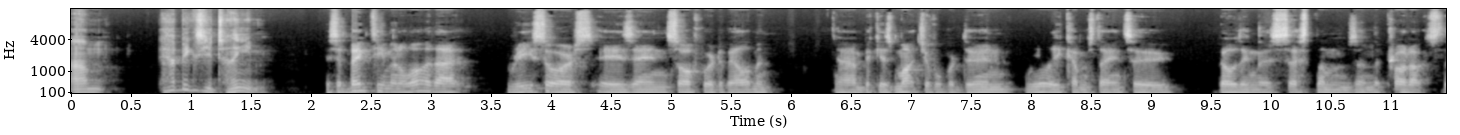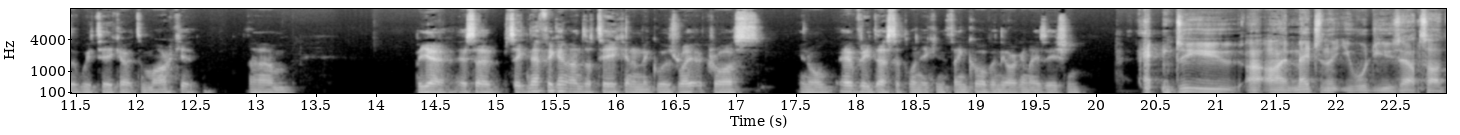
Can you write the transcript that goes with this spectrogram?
Um, how big's your team? It's a big team, and a lot of that resource is in software development um, because much of what we're doing really comes down to building the systems and the products that we take out to market. Um, but yeah, it's a significant undertaking, and it goes right across you know every discipline you can think of in the organization. And do you? I imagine that you would use outside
